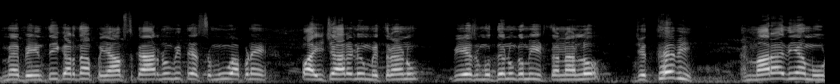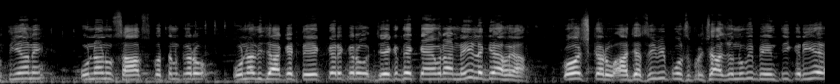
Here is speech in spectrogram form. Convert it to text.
ਮੈਂ ਬੇਨਤੀ ਕਰਦਾ ਪੰਜਾਬ ਸਰਕਾਰ ਨੂੰ ਵੀ ਤੇ ਸਮੂਹ ਆਪਣੇ ਭਾਈਚਾਰੇ ਨੂੰ, ਮਿੱਤਰਾਂ ਨੂੰ ਵੀ ਇਸ ਮੁੱਦੇ ਨੂੰ ਗੰਭੀਰਤਾ ਨਾਲ ਲਓ। ਜਿੱਥੇ ਵੀ ਮਹਾਰਾਜ ਦੀਆਂ ਮੂਰਤੀਆਂ ਨੇ, ਉਹਨਾਂ ਨੂੰ ਸਾਫ਼ ਸਪਤਨ ਕਰੋ, ਉਹਨਾਂ ਦੀ ਜਾ ਕੇ ਟੇਕ ਕਰ ਕਰੋ। ਜੇ ਕਿਤੇ ਕੈਮਰਾ ਨਹੀਂ ਲੱਗਿਆ ਹੋਇਆ, ਕੋਸ਼ਿਸ਼ ਕਰੋ। ਅੱਜ ਅਸੀਂ ਵੀ ਪੁਲਿਸ ਪ੍ਰਸ਼ਾਸਨ ਨੂੰ ਵੀ ਬੇਨਤੀ ਕਰੀਏ।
